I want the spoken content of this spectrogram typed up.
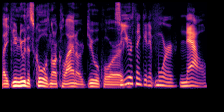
like you knew the schools, North Carolina or Duke or. So you were thinking it more now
